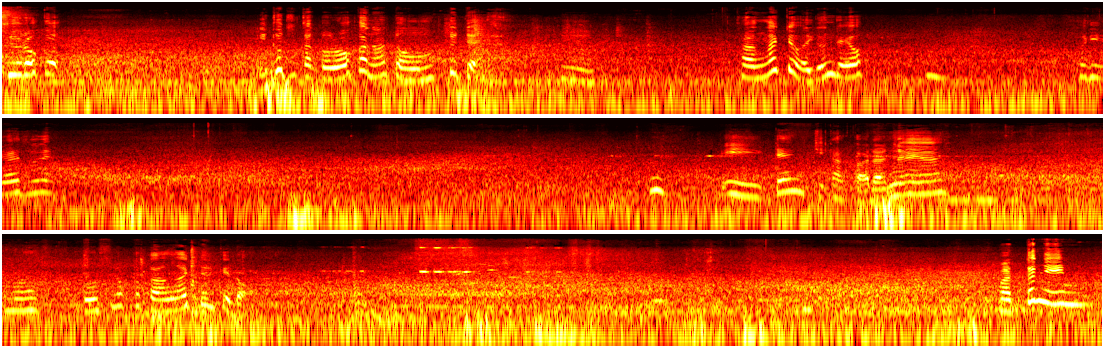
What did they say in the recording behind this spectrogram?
収録。いくつか撮ろうかなと思ってて、うん、考えてはいるんだよ、うん、とりあえずね、うん、いい天気だからね。まあ。どうしようか考えてるけど。またね。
